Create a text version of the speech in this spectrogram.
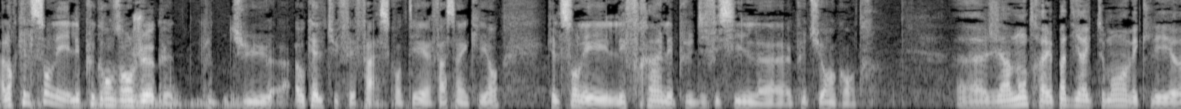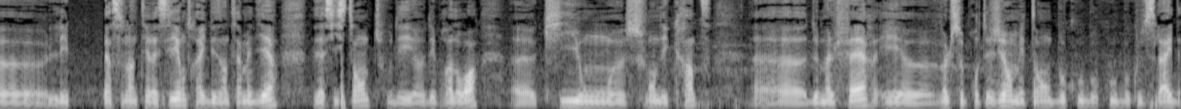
Alors quels sont les, plus grands enjeux que, tu, auxquels tu fais face quand tu es face à un client? Quels sont les, freins les plus difficiles euh, que tu rencontres? Euh, généralement, on ne travaille pas directement avec les, euh, les personnes intéressées, on travaille avec des intermédiaires, des assistantes ou des, des bras droits qui ont souvent des craintes euh, de mal faire et euh, veulent se protéger en mettant beaucoup, beaucoup, beaucoup de slides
